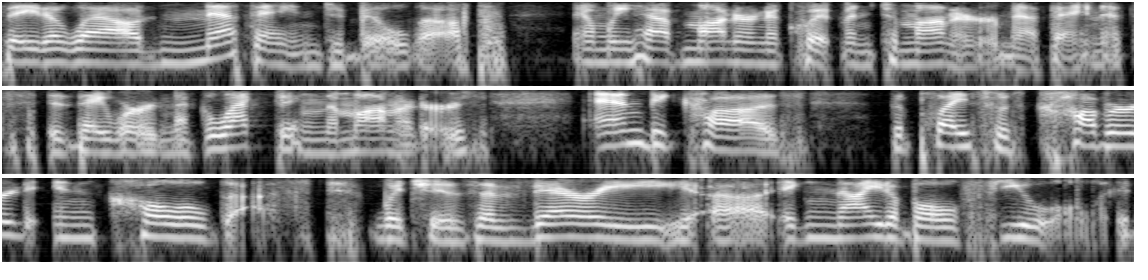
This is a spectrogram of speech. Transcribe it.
they'd allowed methane to build up, and we have modern equipment to monitor methane. It's, they were neglecting the monitors, and because the place was covered in coal dust, which is a very uh, ignitable fuel. It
